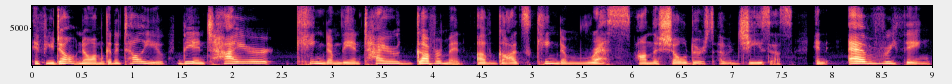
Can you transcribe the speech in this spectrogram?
if you don't know, I'm going to tell you the entire kingdom, the entire government of God's kingdom rests on the shoulders of Jesus, and everything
